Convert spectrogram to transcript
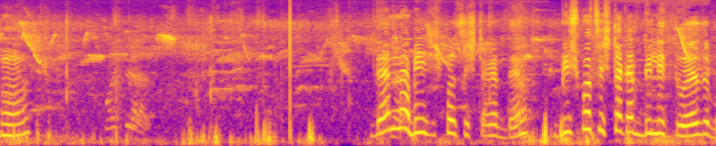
হুম। দেন না বিশ পঁচিশ টাকার দেন। বিশ পঁচিশ টাকার দিলি তো হয়ে যাব।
